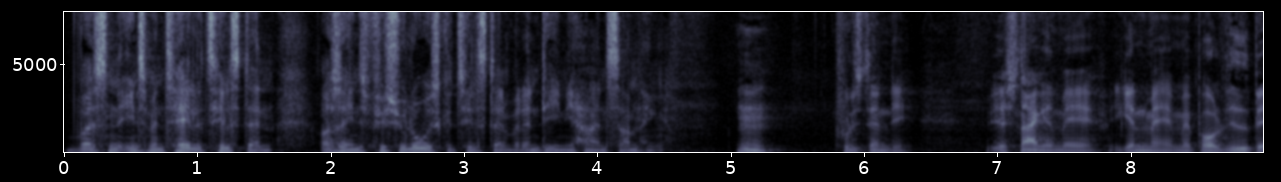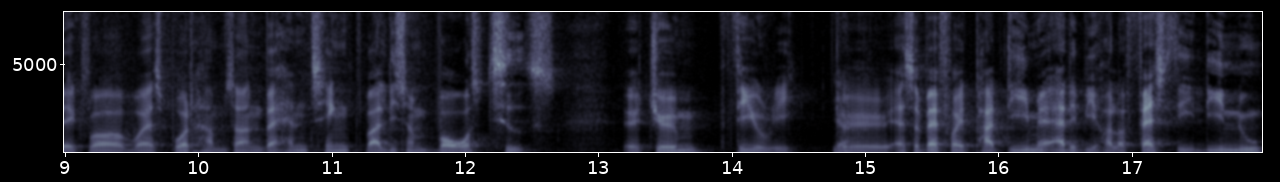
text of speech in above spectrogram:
hvor sådan ens mentale tilstand, og så ens fysiologiske tilstand, hvordan det egentlig har en sammenhæng. Mm. Fuldstændig. Jeg snakkede med, igen med, med Paul Hvidebæk, hvor, hvor jeg spurgte ham sådan, hvad han tænkte var ligesom vores tids øh, germ theory. Ja. Øh, altså hvad for et paradigme er det, vi holder fast i lige nu,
